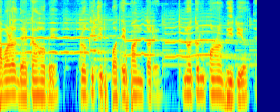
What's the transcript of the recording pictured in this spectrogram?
আবারও দেখা হবে প্রকৃতির পথে পান্তরের নতুন কোনো ভিডিওতে।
